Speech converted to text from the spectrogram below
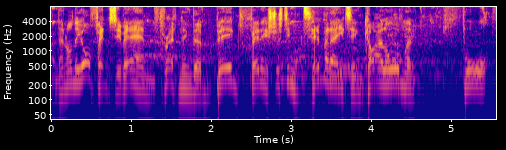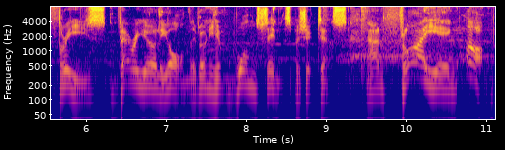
And then on the offensive end, threatening the big finish, just intimidating Kyle Allman. Four threes very early on. They've only hit one since, Besiktas. And flying up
